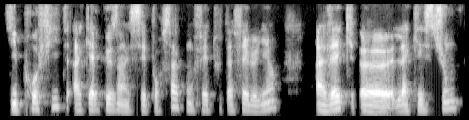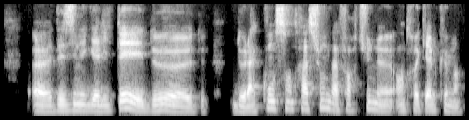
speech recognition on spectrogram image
qui profite à quelques-uns. Et c'est pour ça qu'on fait tout à fait le lien avec euh, la question euh, des inégalités et de, de, la concentration de la fortune entre quelques mains.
